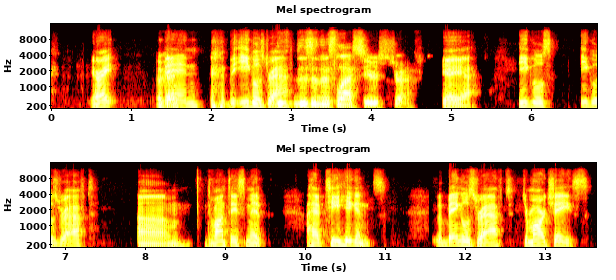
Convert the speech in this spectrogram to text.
all right. okay. Then the Eagles This, draft. this is this last year's draft. Yeah, yeah. Eagles, Eagles draft. Um, Devonta Smith. I have Tee Higgins. The Bengals draft Ja'Marr Chase.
